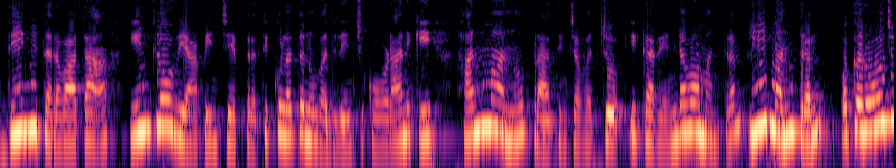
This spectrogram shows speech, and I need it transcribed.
దీని తర్వాత ఇంట్లో వ్యాపించే ప్రతికూలతను వదిలించుకోవడానికి హనుమాన్ను ప్రార్థించవచ్చు. ఇక రెండవ మంత్రం ఈ మంత్రం ఒక రోజు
